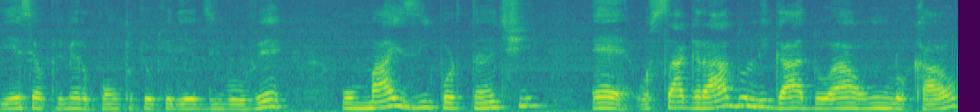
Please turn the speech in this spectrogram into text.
e esse é o primeiro ponto que eu queria desenvolver, o mais importante é o sagrado ligado a um local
